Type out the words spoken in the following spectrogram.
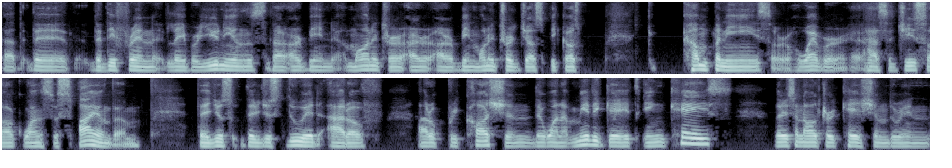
uh, the the different labor unions that are being monitored are, are being monitored just because companies or whoever has a GSOC wants to spy on them. They just they just do it out of out of precaution. They want to mitigate in case there is an altercation during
